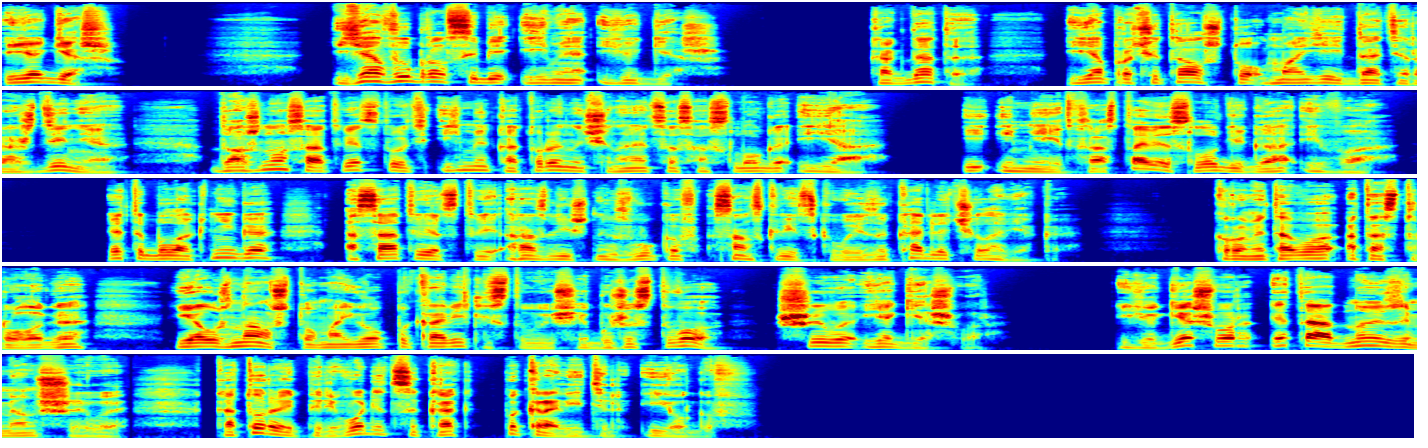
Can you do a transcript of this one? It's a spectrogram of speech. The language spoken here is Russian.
Йогеш. Я выбрал себе имя Йогеш. Когда-то я прочитал, что моей дате рождения должно соответствовать имя, которое начинается со слога «я» и имеет в составе слоги «га» и «ва». Это была книга о соответствии различных звуков санскритского языка для человека. Кроме того, от астролога я узнал, что мое покровительствующее божество — Шива Ягешвар. Йогешвар — это одно из имен Шивы, которое переводится как «покровитель йогов».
